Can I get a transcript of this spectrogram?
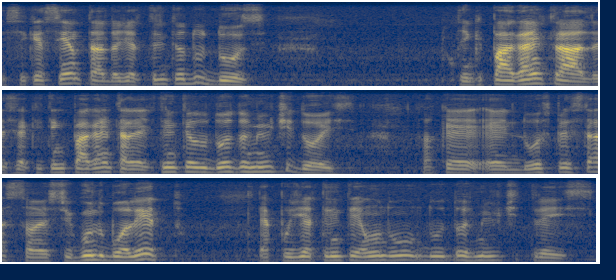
Esse aqui é sem entrada, dia 31 do 12. Tem que pagar a entrada. Esse aqui tem que pagar a entrada. Dia 31 do 12 2022. Só que é, é duas prestações. O segundo boleto é pro dia 31 do, do 2023.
